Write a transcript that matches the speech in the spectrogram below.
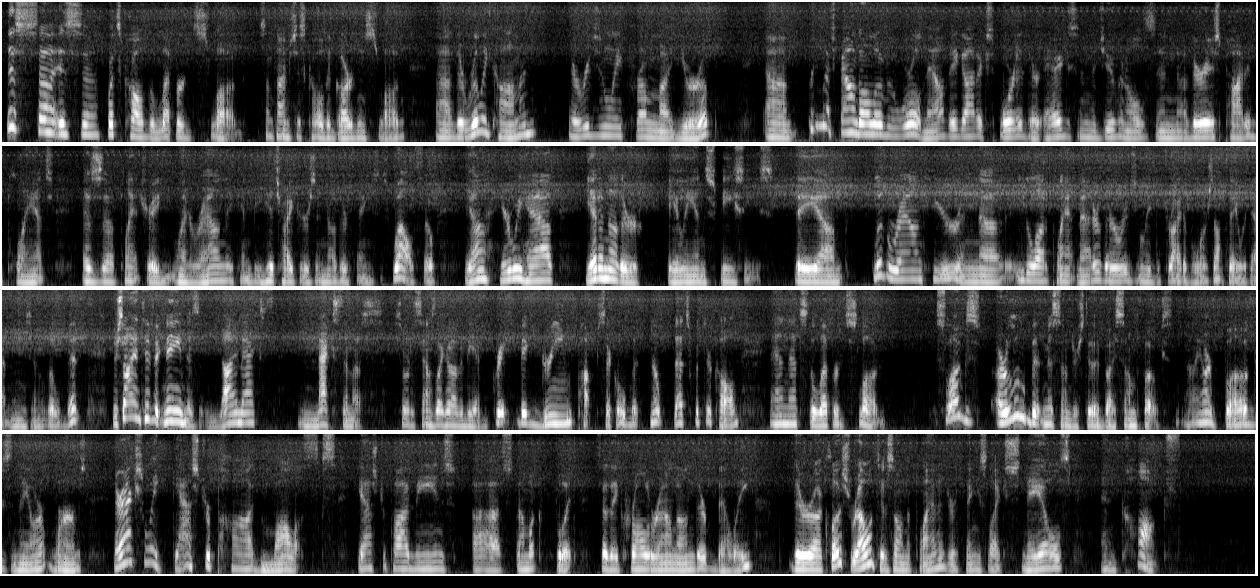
This uh, is uh, what's called the leopard slug, sometimes just called a garden slug. Uh, they're really common. They're originally from uh, Europe, um, pretty much found all over the world now. They got exported, their eggs and the juveniles, in uh, various potted plants. As uh, plant trade went around, they can be hitchhikers and other things as well. So, yeah, here we have yet another alien species. They um, live around here and uh, eat a lot of plant matter. They're originally detritivores. I'll tell you what that means in a little bit. Their scientific name is Limax maximus. Sort of sounds like it ought to be a great big green popsicle, but nope, that's what they're called, and that's the leopard slug. Slugs are a little bit misunderstood by some folks. They aren't bugs and they aren't worms. They're actually gastropod mollusks. Gastropod means uh, stomach, foot, so they crawl around on their belly. Their uh, close relatives on the planet are things like snails and conchs.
